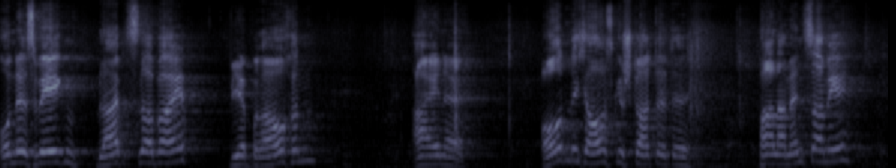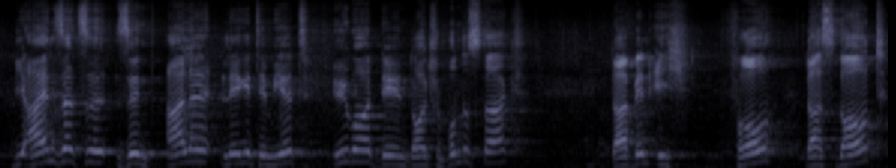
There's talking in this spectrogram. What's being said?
Deswegen bleibt es dabei. Wir brauchen eine ordentlich ausgestattete Parlamentsarmee. Die Einsätze sind alle legitimiert über den Deutschen Bundestag. Da bin ich froh, dass dort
